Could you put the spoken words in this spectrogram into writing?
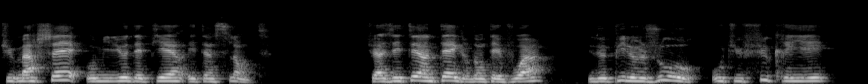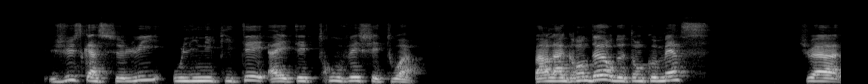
Tu marchais au milieu des pierres étincelantes. Tu as été intègre dans tes voies depuis le jour où tu fus créé jusqu'à celui où l'iniquité a été trouvée chez toi. Par la grandeur de ton commerce, tu as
